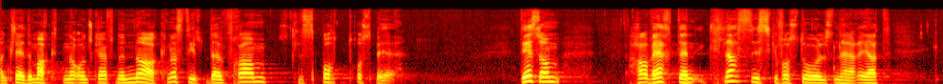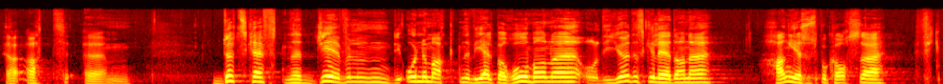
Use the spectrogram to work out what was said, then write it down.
Han kledde maktene og åndskreftene nakne og stilte dem fram til spott og spe. Det som har vært den klassiske forståelsen her, er at, at um, Dødskreftene, djevelen, de onde maktene ved hjelp av romerne og de jødiske lederne hang Jesus på korset, fikk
